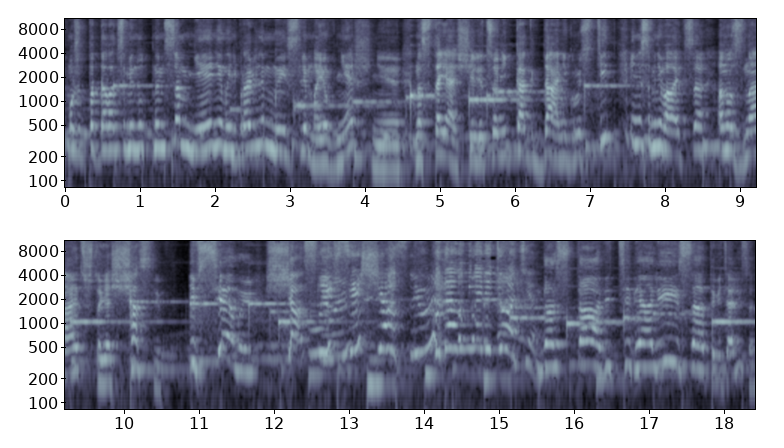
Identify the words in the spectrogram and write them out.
может поддаваться минутным сомнениям и неправильным мыслям. Мое внешнее, настоящее лицо никогда не грустит и не сомневается. Оно знает, что я счастлив. И все мы счастливы. Мы все счастливы. Куда вы меня ведете? Доставить тебе, Алиса. Ты ведь Алиса?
